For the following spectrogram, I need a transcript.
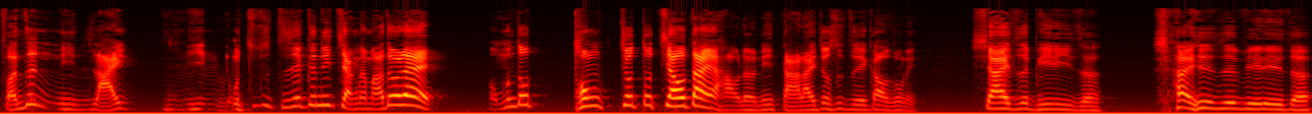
反正你来，你我就是直接跟你讲了嘛，对不对？我们都通就都交代好了，你打来就是直接告诉你，下一只霹雳车，下一只霹雳车，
